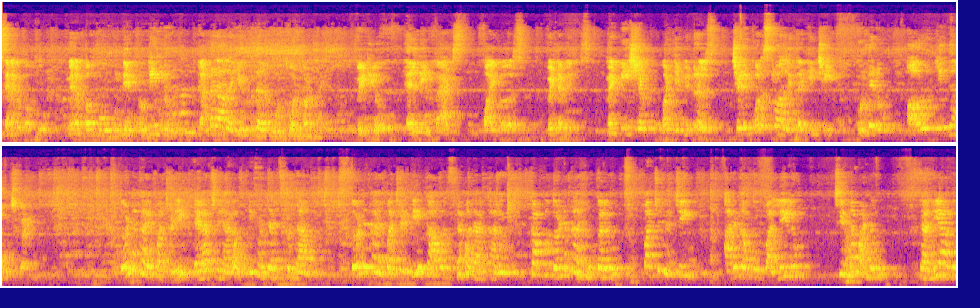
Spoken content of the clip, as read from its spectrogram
శనగపప్పు మినపప్పు ఉండే ప్రోటీన్లు కండరాల ఎదుగుదలకు తోడ్పడతాయి. వీటిలో healthy fats fibres vitamins magnesium వంటి మినరల్స్ చెడు కొలెస్ట్రాల్ని తగ్గించి గుండెను ఆరోగ్యంగా ఉంచుతాయి. దొండకాయ పచ్చడి ఎలా చేయాలో ఇప్పుడు తెలుసుకుందాం. దొండకాయ పచ్చడికి కావలసిన పదార్థాలు కప్పు దొండకాయ ముక్కలు పచ్చిమిర్చి అరకప్పు పల్లీలు చింతపండు ధనియాలు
